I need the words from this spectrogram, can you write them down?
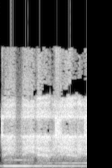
Take the action.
